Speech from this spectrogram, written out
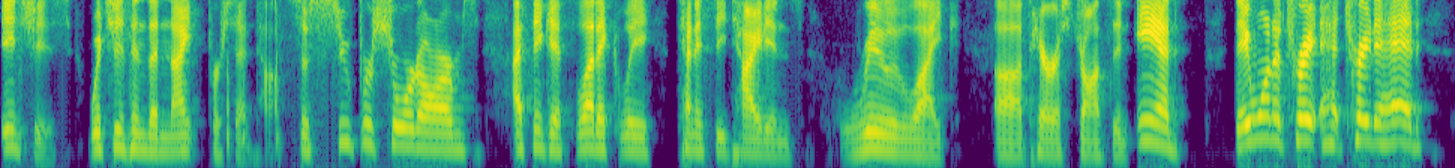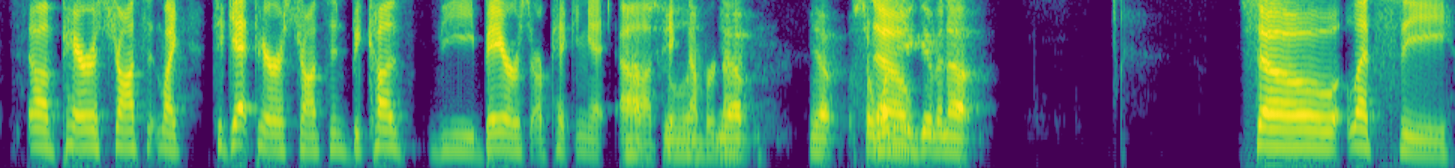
inches, which is in the ninth percentile. So super short arms. I think athletically, Tennessee Titans really like uh, Paris Johnson, and they want to trade trade ahead of Paris Johnson, like to get Paris Johnson because the Bears are picking it uh, pick number nine. Yep. Yep. So, what are you giving up? So let's see.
